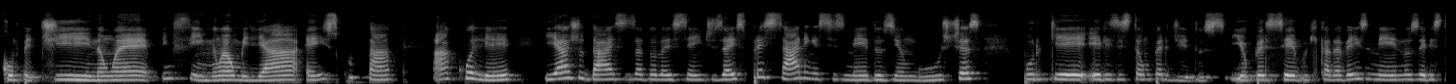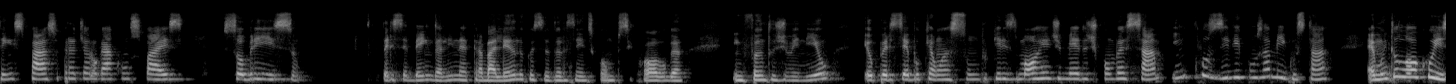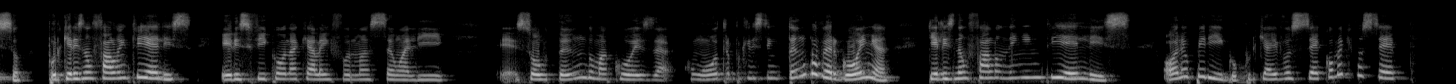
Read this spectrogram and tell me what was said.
competir, não é, enfim, não é humilhar, é escutar, acolher e ajudar esses adolescentes a expressarem esses medos e angústias porque eles estão perdidos. E eu percebo que cada vez menos eles têm espaço para dialogar com os pais sobre isso. Percebendo ali, né, trabalhando com esses adolescentes como psicóloga infanto-juvenil, eu percebo que é um assunto que eles morrem de medo de conversar, inclusive com os amigos, tá? É muito louco isso, porque eles não falam entre eles. Eles ficam naquela informação ali, é, soltando uma coisa com outra, porque eles têm tanta vergonha que eles não falam nem entre eles. Olha o perigo, porque aí você, como é que você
